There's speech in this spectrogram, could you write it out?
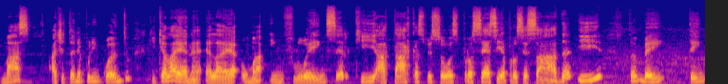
Mas a Titânia, por enquanto, o que, que ela é, né? Ela é uma influencer que ataca as pessoas, processa e é processada e também tem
